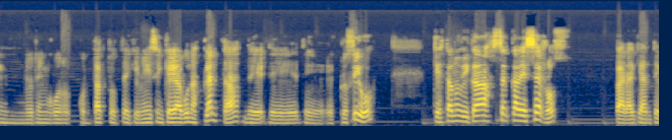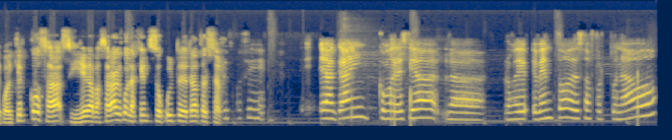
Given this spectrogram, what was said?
mm, yo tengo contactos de que me dicen que hay algunas plantas de, de- explosivos que están ubicadas cerca de cerros para que ante cualquier cosa, si llega a pasar algo, la gente se oculte detrás del cerro. Sí. Eh, Acá, como decía, la- los e- eventos desafortunados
